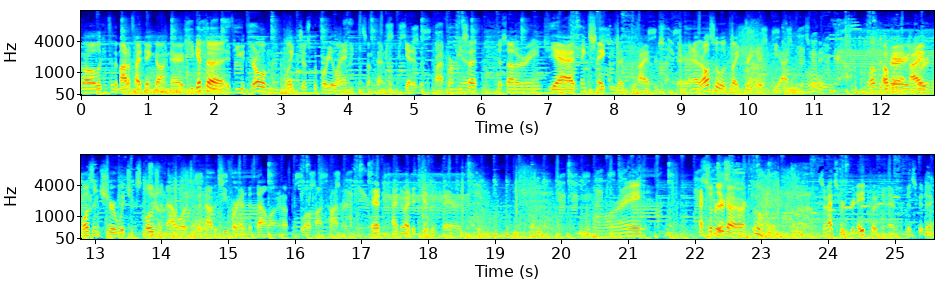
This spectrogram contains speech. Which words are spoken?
Oh, looking for the modified ding dong there. If you get the, if you throw them like just before you land, you can sometimes get it with the platform reset. Just out of range. Yeah, I think Snake was at too high a percent there, and it also looked like pretty good PI for DiscoDicc. Ooh. Love the Okay. I wasn't sure which explosion that was, but now the C4 hadn't been down long enough to blow up on timer. And I knew I didn't hear the there. Right. Expert, Dick's- uh, some expert grenade poking there from DiscoDicc.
